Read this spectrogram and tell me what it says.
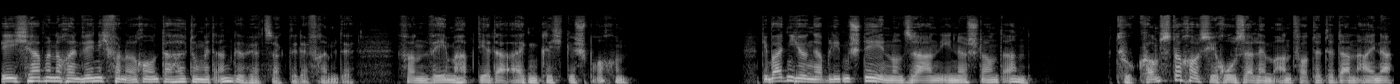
Ich habe noch ein wenig von eurer Unterhaltung mit angehört, sagte der Fremde. Von wem habt ihr da eigentlich gesprochen? Die beiden Jünger blieben stehen und sahen ihn erstaunt an. Du kommst doch aus Jerusalem, antwortete dann einer.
